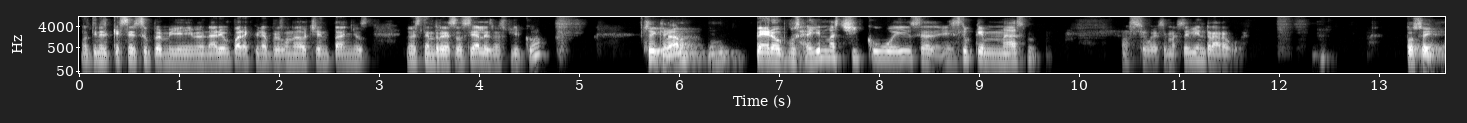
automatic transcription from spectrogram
No tienes que ser súper millonario para que una persona de 80 años no esté en redes sociales, ¿me explico? Sí, claro. Pero pues alguien más chico, güey, o sea, es lo que más, no sé, güey, se me hace bien raro, güey. Pues sí.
